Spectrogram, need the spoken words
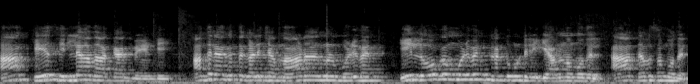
ആ കേസ് ഇല്ലാതാക്കാൻ വേണ്ടി അതിനകത്ത് കളിച്ച നാടകങ്ങൾ മുഴുവൻ ഈ ലോകം മുഴുവൻ കണ്ടുകൊണ്ടിരിക്കുക അന്ന് മുതൽ ആ ദിവസം മുതൽ.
